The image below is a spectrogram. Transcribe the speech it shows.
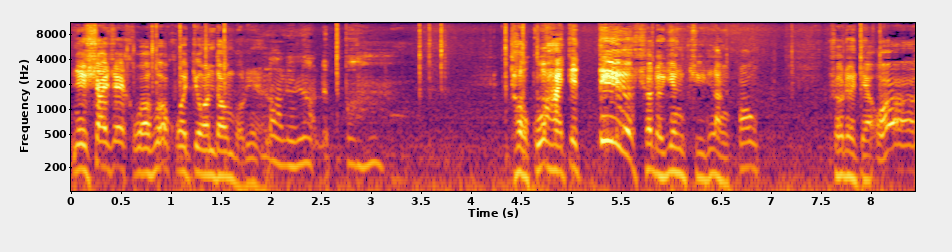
người sai sai qua hoa qua cho anh đông bảo đi lo lên lo được bông thầu của hai tết tiêu sau đó dân chỉ lằng bông sau đó tiền ô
